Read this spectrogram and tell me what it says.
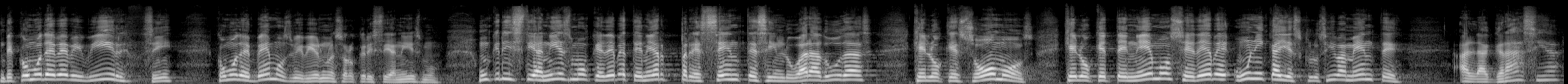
de cómo debe vivir, ¿sí? ¿Cómo debemos vivir nuestro cristianismo? Un cristianismo que debe tener presente sin lugar a dudas que lo que somos, que lo que tenemos se debe única y exclusivamente a la gracia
